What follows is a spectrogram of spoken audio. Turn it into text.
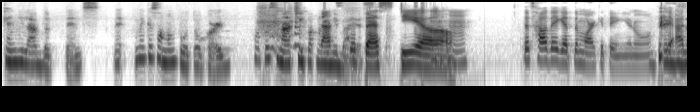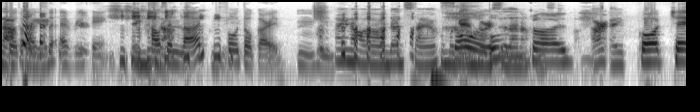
Candy Lab lip tints, may, may kasamang photo card. Tapos matchy pa kami ni That's the Bias. best deal. Mhm. That's how they get the marketing, you know. They add Exactly. photo cards to everything. House and lot, photo card. Mhm. Ay, nako, dads tayo. Kung So, mag-endorse oh sila my ng. God. R.I.P. Kotse.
